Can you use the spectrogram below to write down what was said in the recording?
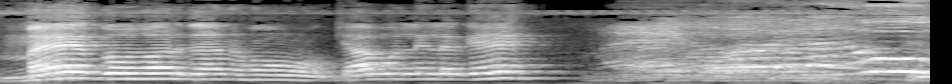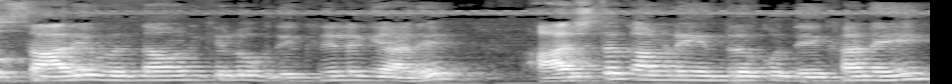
मैं गोवर्धन हूँ। क्या बोलने लगे? मैं गोवर्धन सारे वृंदावन के लोग देखने लगे अरे आज तक हमने इंद्र को देखा नहीं,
